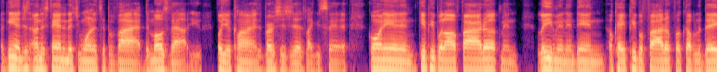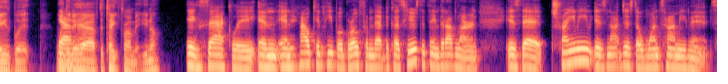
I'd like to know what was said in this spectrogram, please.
again, just understanding that you wanted to provide the most value for your clients versus just like you said, going in and get people all fired up and leaving, and then okay, people fired up for a couple of days, but what do they have to take from it, you know? Exactly. And and how can people grow from that? Because here's the thing that I've learned is that training is not just a one-time event.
